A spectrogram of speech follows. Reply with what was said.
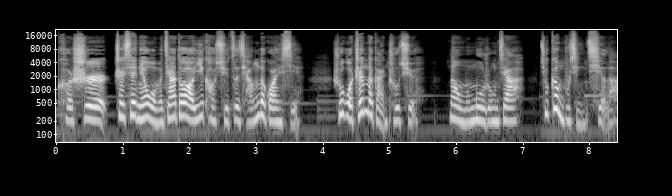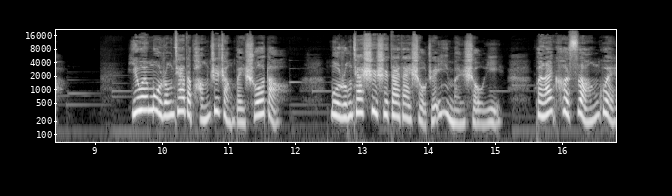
可是这些年我们家都要依靠许自强的关系，如果真的赶出去，那我们慕容家就更不景气了。一位慕容家的旁支长辈说道：“慕容家世世代代守着一门手艺，本来缂丝昂贵，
